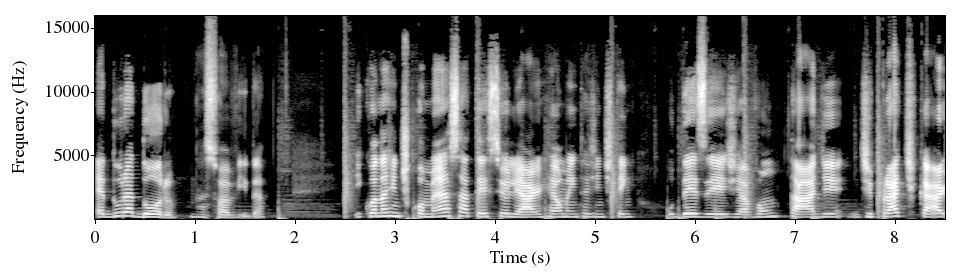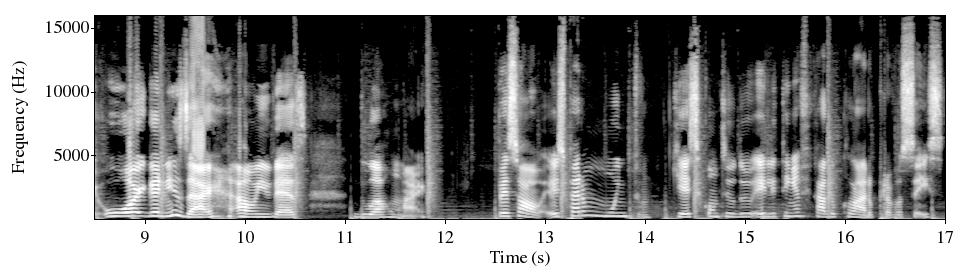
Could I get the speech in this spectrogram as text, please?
é duradouro na sua vida. E quando a gente começa a ter esse olhar, realmente a gente tem o desejo, a vontade de praticar o organizar ao invés do arrumar. Pessoal, eu espero muito que esse conteúdo ele tenha ficado claro para vocês,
